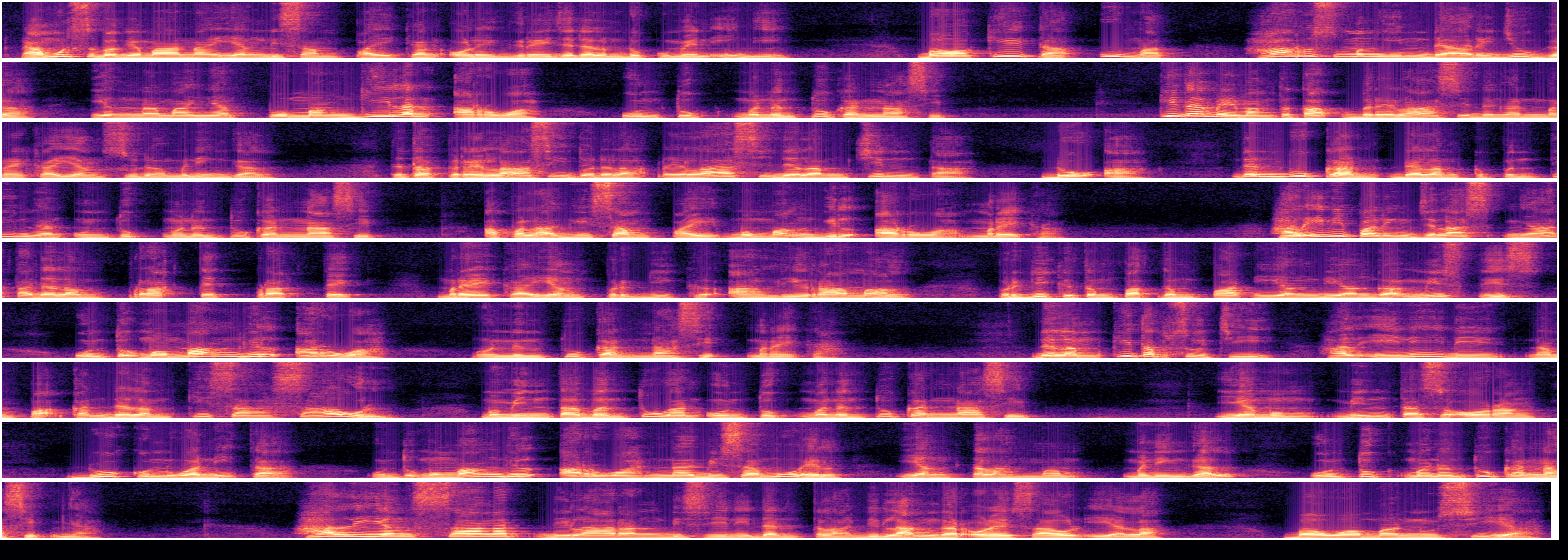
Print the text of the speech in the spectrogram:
Namun sebagaimana yang disampaikan oleh gereja dalam dokumen ini, bahwa kita umat harus menghindari juga yang namanya pemanggilan arwah untuk menentukan nasib. Kita memang tetap berelasi dengan mereka yang sudah meninggal, tetapi relasi itu adalah relasi dalam cinta, doa, dan bukan dalam kepentingan untuk menentukan nasib, apalagi sampai memanggil arwah mereka. Hal ini paling jelas nyata dalam praktek-praktek mereka yang pergi ke ahli ramal, pergi ke tempat-tempat yang dianggap mistis untuk memanggil arwah menentukan nasib mereka. Dalam kitab suci, Hal ini dinampakkan dalam kisah Saul meminta bantuan untuk menentukan nasib. Ia meminta seorang dukun wanita untuk memanggil arwah Nabi Samuel yang telah meninggal untuk menentukan nasibnya. Hal yang sangat dilarang di sini dan telah dilanggar oleh Saul ialah bahwa manusia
